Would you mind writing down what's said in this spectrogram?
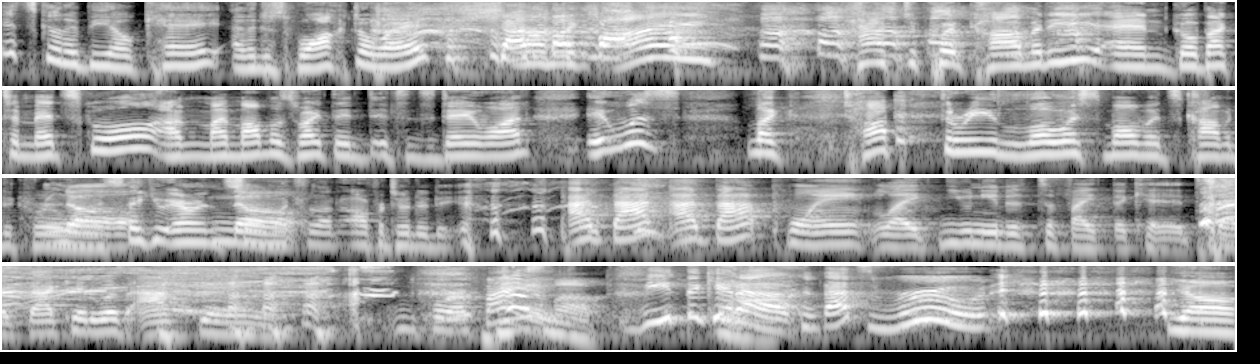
It's gonna be okay, and then just walked away. and I'm like, I have to quit comedy and go back to med school. Um, my mom was right there since day one. It was like top three lowest moments comedy career No, wise. Thank you, Aaron, so much for that opportunity. at that at that point, like you needed to fight the kid. Like that kid was asking for a fight. him up. Beat the kid up. That's rude. Yo,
